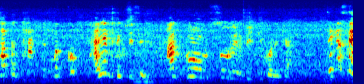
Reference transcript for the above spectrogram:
সাথে থাকতে তোমার খুব ভাইয়ের ঠেকতেছে আর গম চুরের বিক্রি করে ঠিক আছে?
